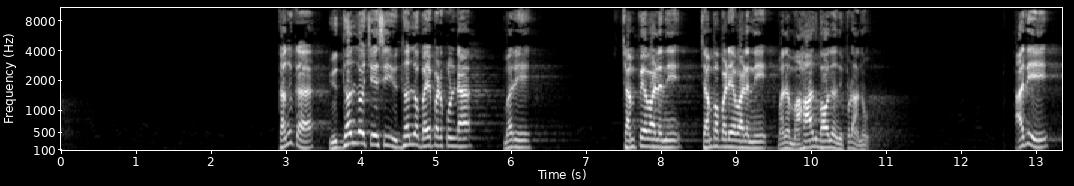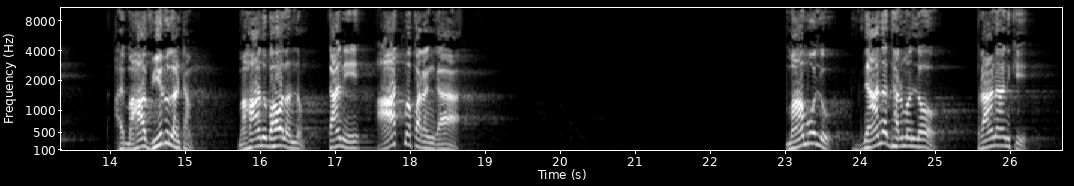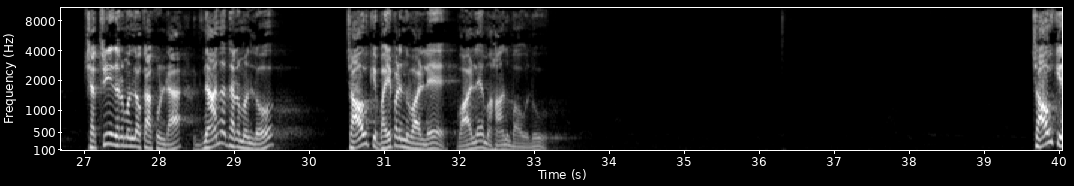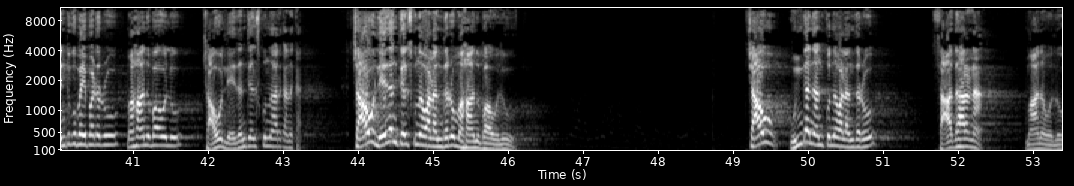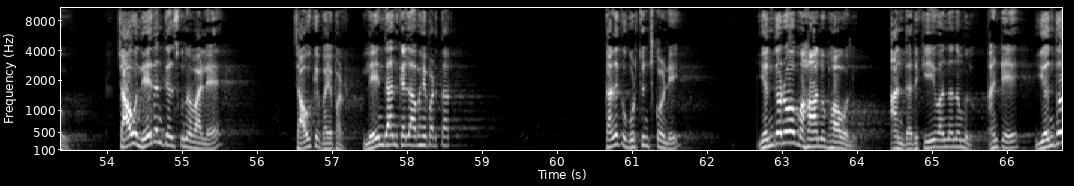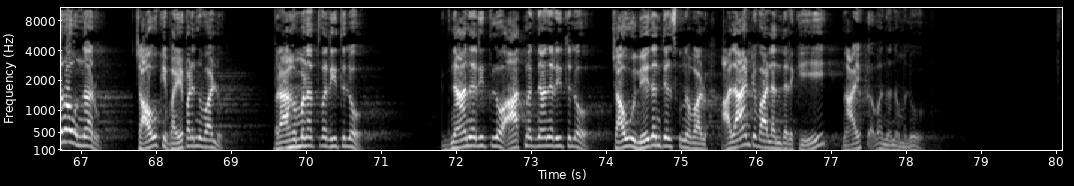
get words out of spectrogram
కనుక యుద్ధంలో చేసి యుద్ధంలో భయపడకుండా మరి చంపేవాళ్ళని చంపబడేవాళ్ళని మన మహానుభావులని ఇప్పుడు అనం. అది అది మహావీరులు అంటాం మహానుభావులు అన్నాం కానీ ఆత్మపరంగా మామూలు జ్ఞాన ధర్మంలో ప్రాణానికి క్షత్రియ ధర్మంలో కాకుండా జ్ఞాన ధర్మంలో చావుకి భయపడిన వాళ్ళే వాళ్ళే మహానుభావులు. చావుకి ఎందుకు భయపడరు మహానుభావులు? చావు లేదని తెలుసుకున్నారు కనుక. చావు లేదని తెలుసుకున్న వాళ్ళందరూ మహానుభావులు. చావు ఉందని అనుకున్న వాళ్ళందరూ సాధారణ మానవులు. చావు లేదని తెలుసుకున్న వాళ్ళే చావుకి భయపడరు. లేని దానికి ఎలా భయపడతారు? కనుక గుర్తుంచుకోండి ఎందరో మహానుభావులు అందరికీ వందనములు. అంటే ఎందరో ఉన్నారు చావుకి భయపడిన వాళ్ళు. బ్రాహ్మణత్వ రీతిలో జ్ఞాన రీతిలో ఆత్మజ్ఞాన రీతిలో చావు లేదని తెలుసుకున్నవాడు అలాంటి వాళ్ళందరికీ నా యొక్క వందనములు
